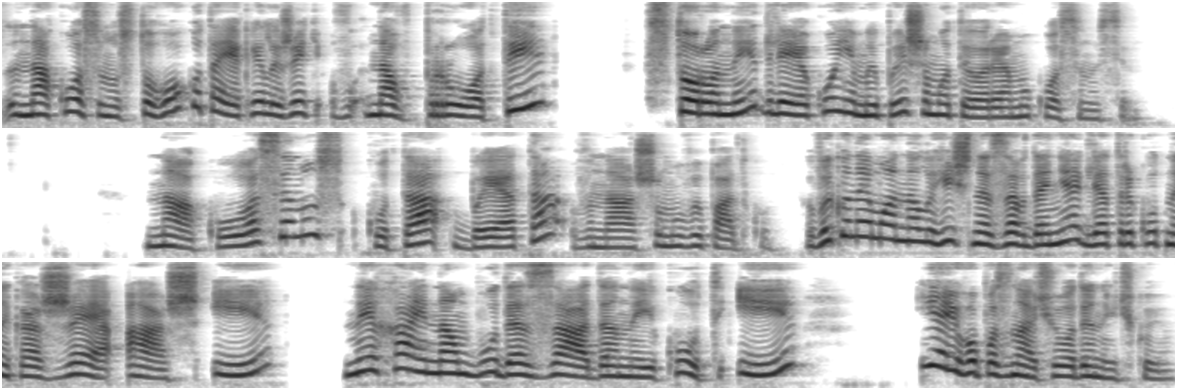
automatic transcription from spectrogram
на косинус того кута, який лежить навпроти сторони, для якої ми пишемо теорему косинусів на косинус кута бета в нашому випадку. Виконаємо аналогічне завдання для трикутника GHI. Нехай нам буде заданий кут І, я його позначу одиничкою.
